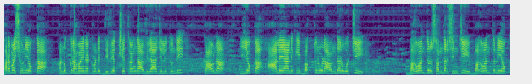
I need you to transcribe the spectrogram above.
పరమశివుని యొక్క అనుగ్రహమైనటువంటి దివ్యక్షేత్రంగా విరాజిల్లుతుంది. కావున ఈ యొక్క ఆలయానికి భక్తులు కూడా అందరూ వచ్చి భగవంతుని సందర్శించి భగవంతుని యొక్క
